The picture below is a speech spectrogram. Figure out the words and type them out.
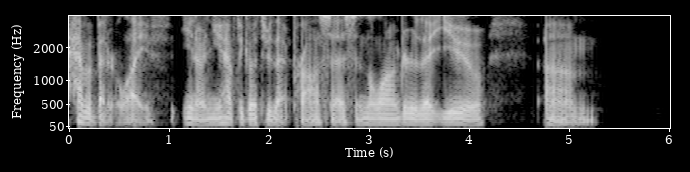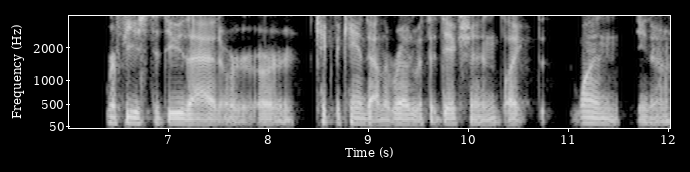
have a better life you know and you have to go through that process and the longer that you um, refuse to do that or or kick the can down the road with addiction like one you know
